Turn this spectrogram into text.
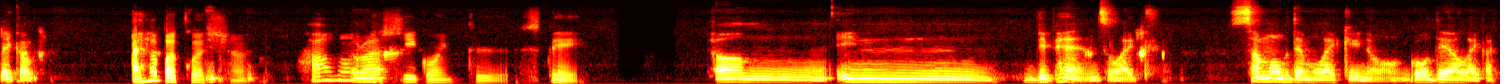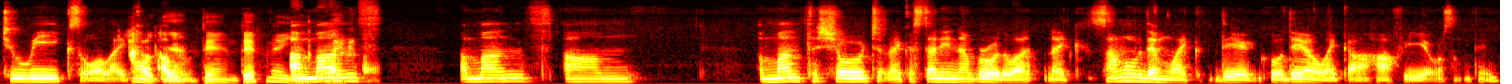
like a I have a question. How long Alright. is she going to stay? um in depends like some of them like you know go there like a two weeks or like Oh, a, then, then definitely a month Wi-Fi. a month um a month short like studying abroad what like some of them like they go there like a half a year or something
